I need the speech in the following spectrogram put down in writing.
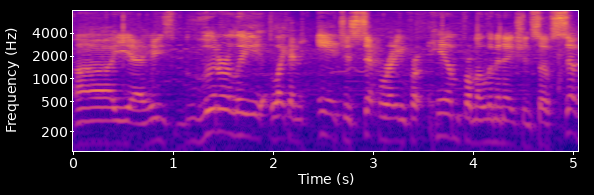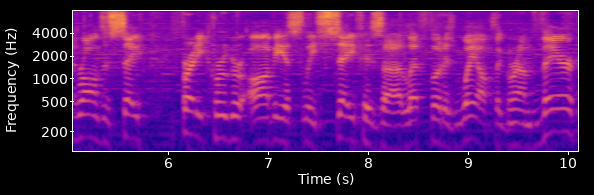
Uh, yeah, he's literally like an inch is separating from him from elimination, so Seth Rollins is safe. Freddy Krueger obviously safe. His uh, left foot is way off the ground there.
